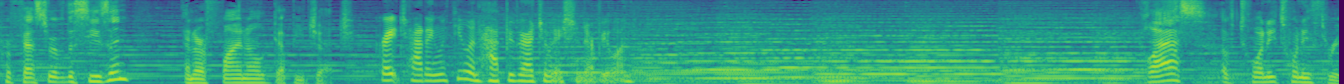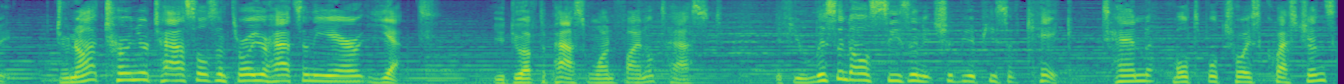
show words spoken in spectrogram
professor of the season and our final Guppy judge. Great chatting with you and happy graduation, everyone. Class of 2023. Do not turn your tassels and throw your hats in the air yet. You do have to pass one final test. If you listened all season, it should be a piece of cake 10 multiple choice questions,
